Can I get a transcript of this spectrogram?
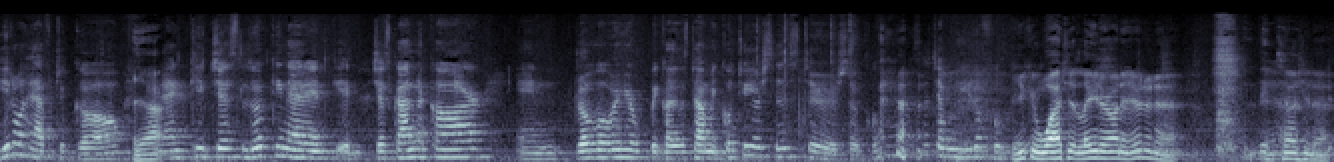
You don't have to go. Yeah. And I keep just looking at it, it just got in the car and drove over here because it was telling me, go to your sister. So go, such a beautiful You can watch it later on the internet. It tells you that.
